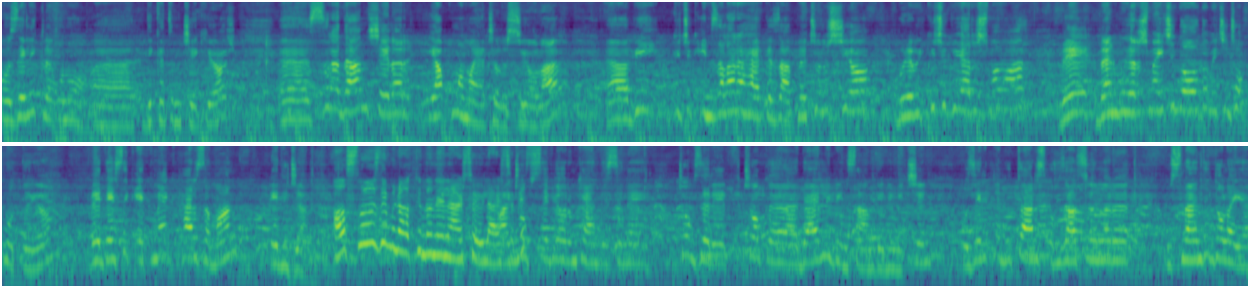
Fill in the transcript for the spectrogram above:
Özellikle onu e, dikkatimi çekiyor. E, sıradan şeyler yapmamaya çalışıyorlar. E, bir küçük imzalara herkes atmaya çalışıyor. Burada bir küçük bir yarışma var ve ben bu yarışma içinde olduğum için çok mutluyum ve destek etmek her zaman edeceğim. Aslı Özdemir hakkında neler Ay söylersiniz? çok seviyorum kendisini. Çok zarif, çok e, değerli bir insan benim için. Özellikle bu tarz organizasyonları üstlendi dolayı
